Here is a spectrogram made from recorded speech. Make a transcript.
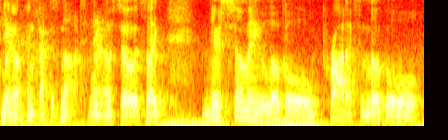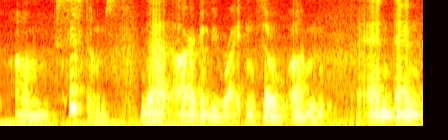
You Right. know, in fact, it's not. You Right. know, so it's like there's so many local products and local um, systems that are going to be right, and so um, and and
